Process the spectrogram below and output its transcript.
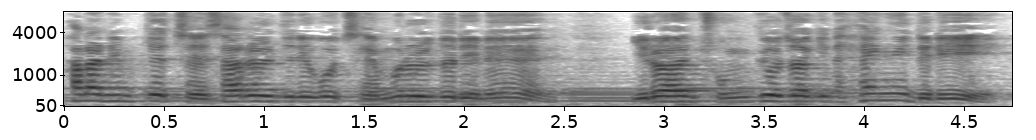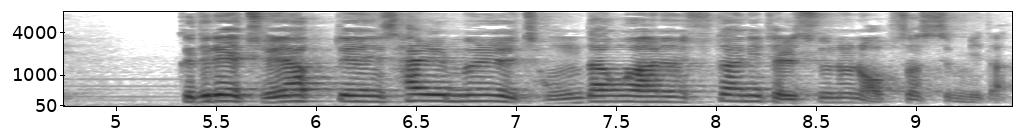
하나님께 제사를 드리고 제물을 드리는 이러한 종교적인 행위들이 그들의 죄악된 삶을 정당화하는 수단이 될 수는 없었습니다.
